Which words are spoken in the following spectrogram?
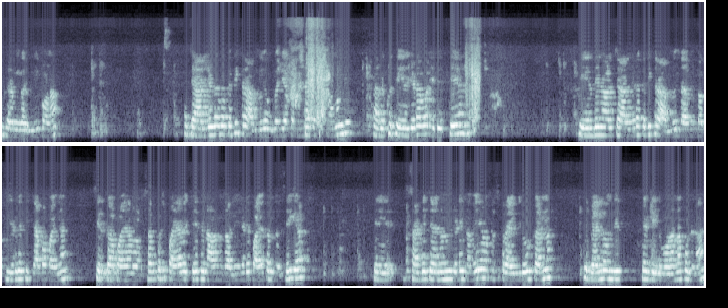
ਗਰਮ ਗਰਮ ਨਹੀਂ ਪਾਉਣਾ। ਅਚਾਰ ਜਿਹੜਾ ਵਾ ਕਦੀ ਖਰਾਬ ਨਹੀਂ ਹੋਊਗਾ ਜੇ ਆਪਾਂ ਠੰਡਾ ਕਰਕੇ ਪਾਵਾਂਗੇ ਤਾਂ ਵੇਖੋ ਤੇਲ ਜਿਹੜਾ ਵਾ ਇਹਦੇ ਉੱਤੇ ਆ। ਤੇਲ ਦੇ ਨਾਲ ਅਚਾਰ ਜਿਹੜਾ ਕਦੀ ਖਰਾਬ ਨਹੀਂ ਹੁੰਦਾ ਤੇ ਬਾਕੀ ਜਿਹੜੀਆਂ ਚੀਜ਼ਾਂ ਆਪਾਂ ਪਾਈਆਂ ਸਿਰਕਾ ਪਾਇਆ ਸਭ ਕੁਝ ਪਾਇਆ ਵਿੱਚ ਇਹਦੇ ਨਾਲ ਮਸਾਲੇ ਜਿਹੜੇ ਪਾਏ ਤੁਹਾਨੂੰ ਦੱਸੇ ਹੀ ਆ। ਤੇ ਸਾਡੇ ਚੈਨਲ ਨੂੰ ਜਿਹੜੇ ਨਵੇਂ ਆ ਸਬਸਕ੍ਰਾਈਬ ਜ਼ਰੂਰ ਕਰਨ। ਤੇ ਬੈਲ ਆਉਂਦੀ ਘੰਟੀ ਦਬਾਉਣਾ ਨਾ ਭੁੱਲਣਾ।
